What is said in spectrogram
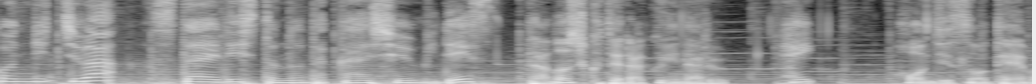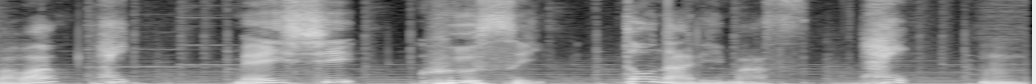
こんにちはスタイリストの高橋由美です。楽しくて楽になる。はい。本日のテーマははい。名詞風水となります。はい。うん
